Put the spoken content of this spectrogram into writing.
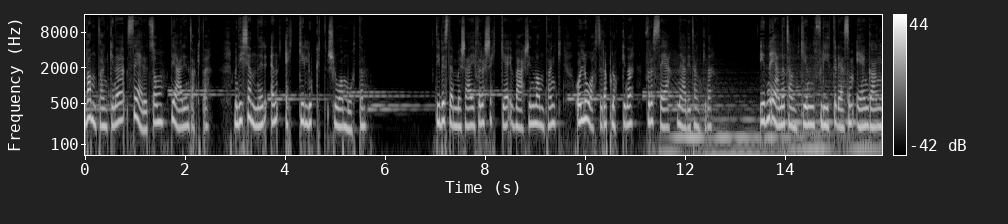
Vanntankene ser ut som de er intakte, men de kjenner en ekkel lukt slå mot dem. De bestemmer seg for å sjekke hver sin vanntank og låser opp lokkene for å se ned i tankene. I den ene tanken flyter det som en gang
